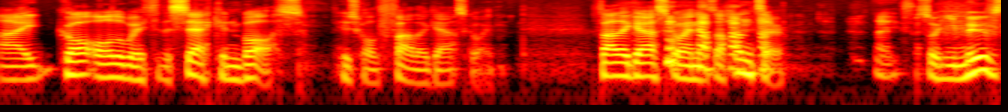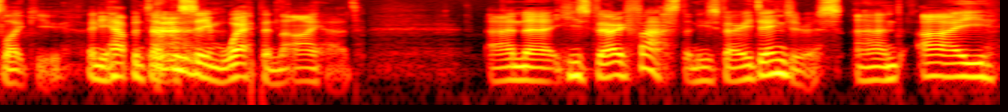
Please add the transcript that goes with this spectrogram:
I got all the way to the second boss, who's called Father Gascoigne. Father Gascoigne is a hunter, nice. so he moves like you, and he happened to have the same weapon that I had. And uh, he's very fast and he's very dangerous. And I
